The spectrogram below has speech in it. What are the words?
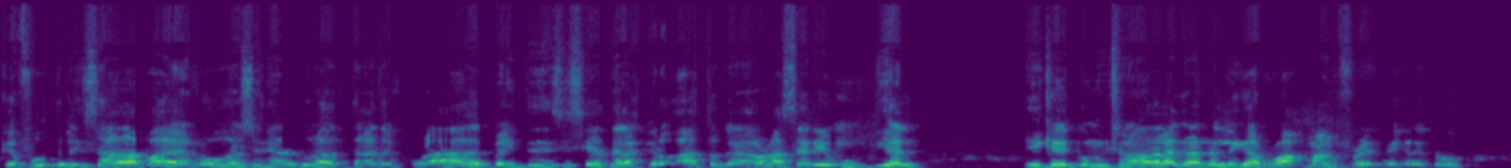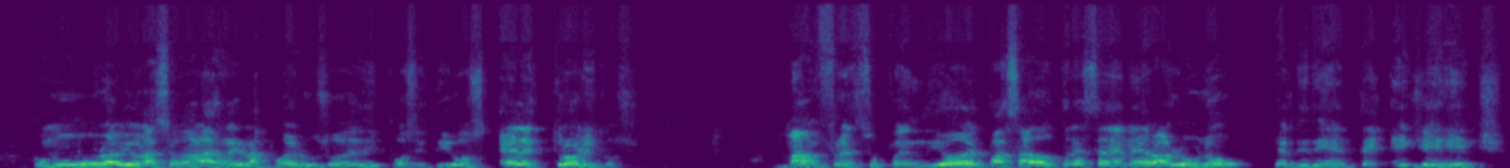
que fue utilizada para el robo de señales durante la temporada del 2017, de las que los Astros ganaron la Serie Mundial y que el comisionado de la Grandes Ligas, Rob Manfred, decretó como una violación a las reglas por el uso de dispositivos electrónicos. Manfred suspendió el pasado 13 de enero al 1 y al dirigente AJ Hinch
